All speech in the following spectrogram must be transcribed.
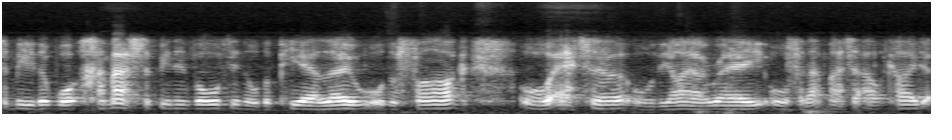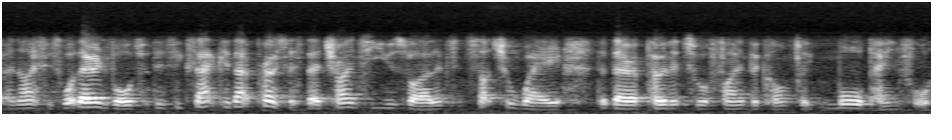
to me that what Hamas have been involved in, or the PLO, or the FARC, or ETA, or the IRA, or for that matter, Al Qaeda and ISIS, what they're involved with is exactly that process. They're trying to use violence in such a way that their opponents will find the conflict more painful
